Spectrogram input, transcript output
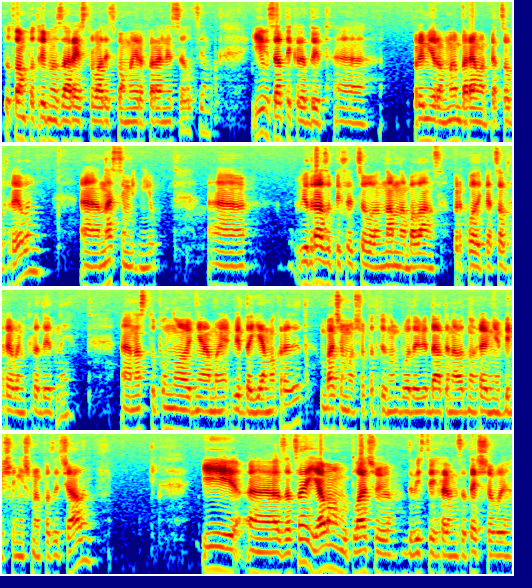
Тут вам потрібно зареєструватись по моїй реферальній ссылці і взяти кредит. Приміром, ми беремо 500 гривень е, на 7 днів. Е, Відразу після цього нам на баланс приходить 500 гривень кредитних. Е, Наступного дня ми віддаємо кредит. Бачимо, що потрібно буде віддати на 1 гривню більше, ніж ми позичали. І е, за це я вам виплачую 200 гривень за те, що ви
